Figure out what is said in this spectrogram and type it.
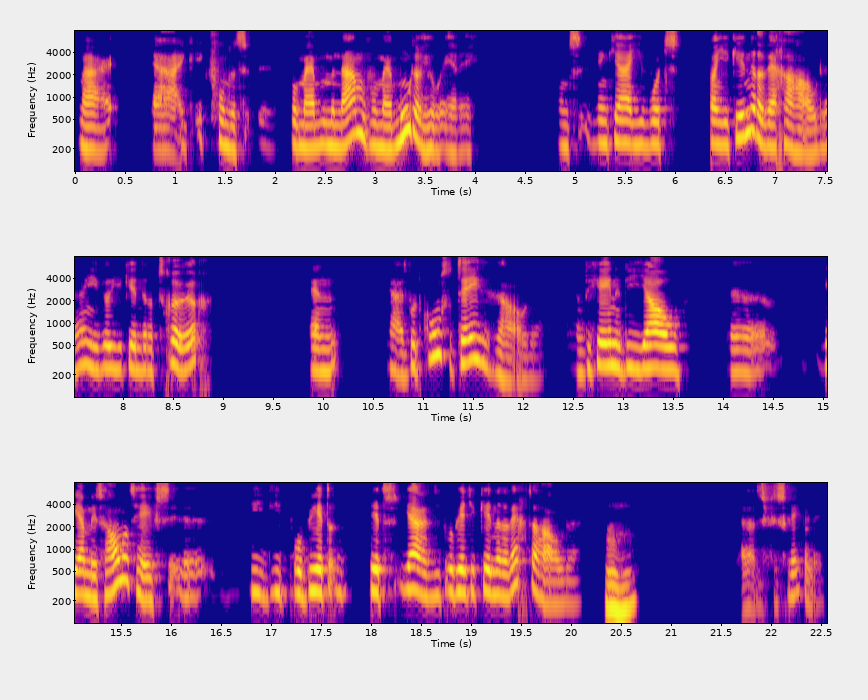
Maar ja, ik, ik vond het eh, voor mij, met name voor mijn moeder heel erg. Want ik denk, ja, je wordt van je kinderen weggehouden. En je wil je kinderen terug. En ja, het wordt constant tegengehouden. En degene die jou uh, ja, mishandeld heeft, uh, die, die, probeert dit, ja, die probeert je kinderen weg te houden. Mm -hmm. Ja, dat is verschrikkelijk.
